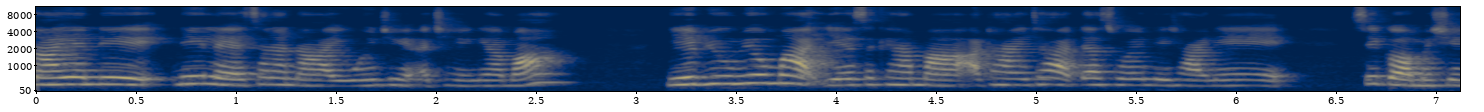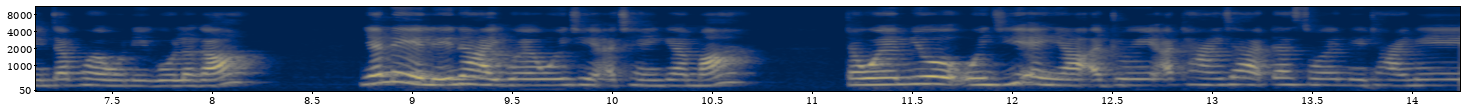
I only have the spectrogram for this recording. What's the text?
9ရက်နေ့နေ့လယ်12နာရီဝန်းကျင်အချိန်ကမှာရေပြူမြို့မှရဲစခန်းမှာအထိုင်ချတက်ဆွဲနေထိုင်တဲ့စစ်ကော်မရှင်တပ်ဖွဲ့ဝင်တွေကို၎င်းညနေ၄နာရီခွဲဝန်းကျင်အချိန်ကမှာ တဝဲမြို့ဝင်ကြီးအိမ်ယာအတွင်းအထိုင်ချတက်ဆွဲနေထိုင်တဲ့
